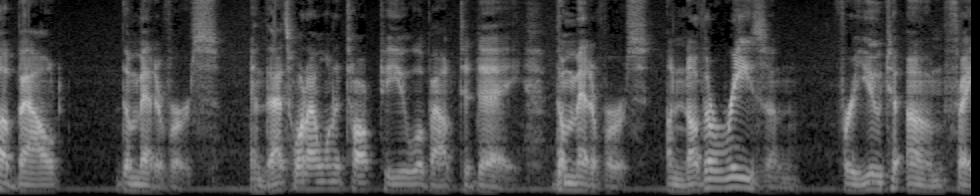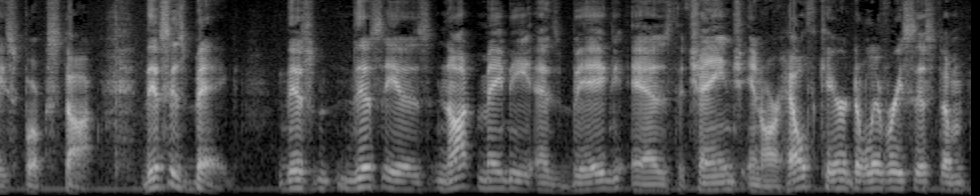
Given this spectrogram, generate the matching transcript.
about the metaverse. And that's what I want to talk to you about today the metaverse another reason for you to own Facebook stock. This is big. This this is not maybe as big as the change in our healthcare delivery system,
